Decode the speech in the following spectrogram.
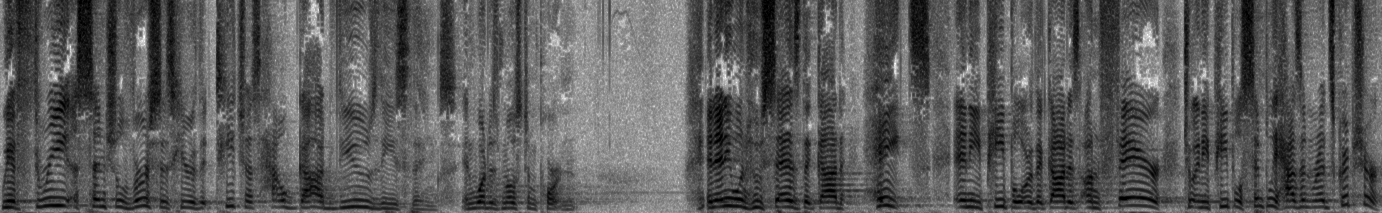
We have three essential verses here that teach us how God views these things and what is most important. And anyone who says that God hates any people or that God is unfair to any people simply hasn't read Scripture.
